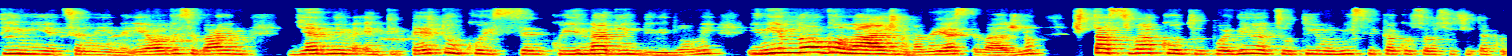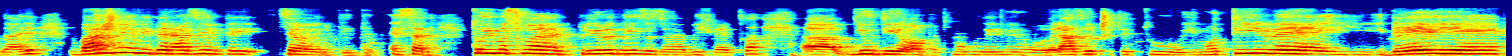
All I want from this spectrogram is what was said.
tim je celine. Ja ovde se bavim jednim entitetom koji, se, koji je nadindividualni i nije mnogo važno, mada jeste važno, šta svako od pojedinaca u timu misli, kako se osjeća i tako dalje. Važnije mi da razvijem taj ceo entitet. E sad, to ima svoje prirodne izazove, ja bih rekla. Ljudi opet mogu da imaju različite tu i motive i ideje.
